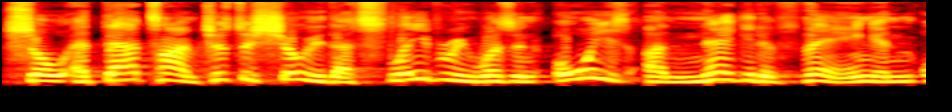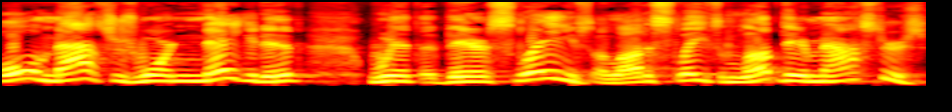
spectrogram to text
So at that time, just to show you that slavery wasn't always a negative thing, and all masters were negative with their slaves. A lot of slaves loved their masters.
